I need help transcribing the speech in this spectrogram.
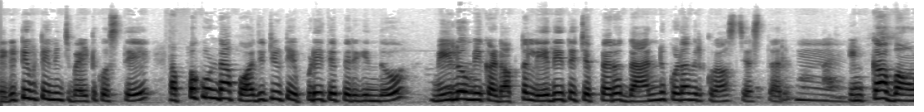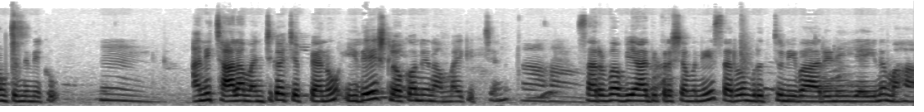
నెగిటివిటీ నుంచి బయటకు వస్తే తప్పకుండా పాజిటివిటీ ఎప్పుడైతే పెరిగిందో మీలో మీకు ఆ డాక్టర్లు ఏదైతే చెప్పారో దాన్ని కూడా మీరు క్రాస్ చేస్తారు. ఇంకా బాగుంటుంది మీకు. అని చాలా మంచిగా చెప్పాను. ఇదే శ్లోకం నేను అమ్మాయికి ఇచ్చాను. ఆహా. సర్వవ్యాధి ప్రశమని సర్వమృత్యు నివారిణి అయిన మహా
